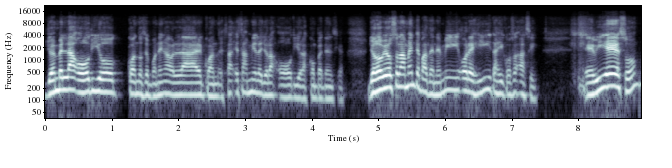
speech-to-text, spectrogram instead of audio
Yo en verdad odio cuando se ponen a hablar, cuando esas, esas mierdas yo las odio, las competencias. Yo lo veo solamente para tener mis orejitas y cosas así. Eh, vi eso,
